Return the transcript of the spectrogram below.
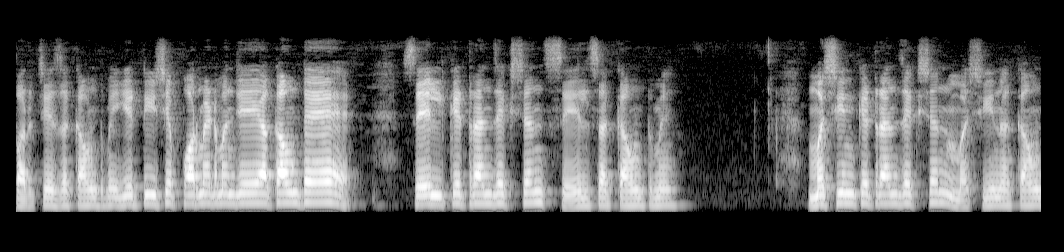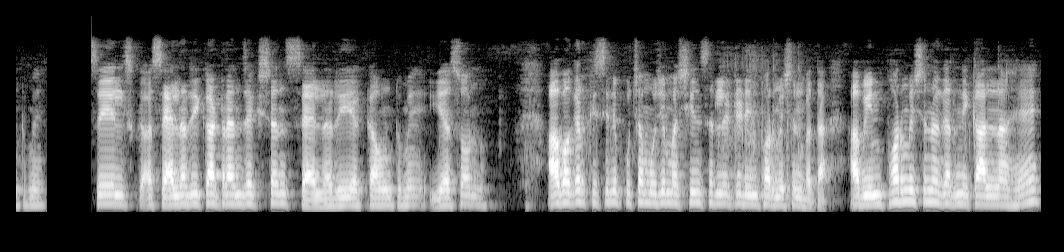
परचेज अकाउंट में। ये टी शेप फॉर्मेट म्हणजे अकाउंट है। सेल के ट्रांजेक्शन सेल्स अकाउंट में। मशीन के ट्रांजेक्शन मशीन अकाउंट में। सेल्स सैलरी का ट्रांजेक्शन सैलरी अकाउंट में। यस और नो अब अगर किसी ने पूछा, मुझे मशीन से रिलेटेड इंफॉर्मेशन बता। अब इंफॉर्मेशन अगर निकालना है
